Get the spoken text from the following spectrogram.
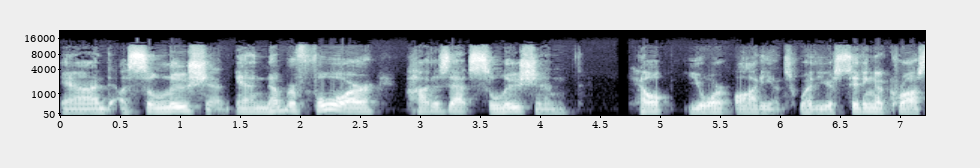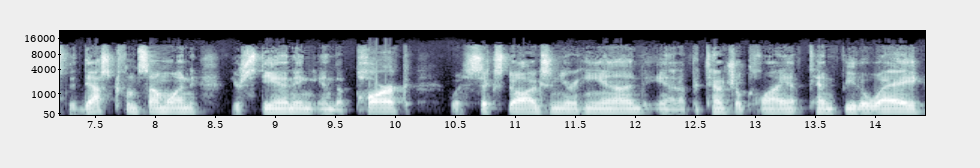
and a solution. And number four, how does that solution help your audience? Whether you're sitting across the desk from someone, you're standing in the park with six dogs in your hand and a potential client 10 feet away,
